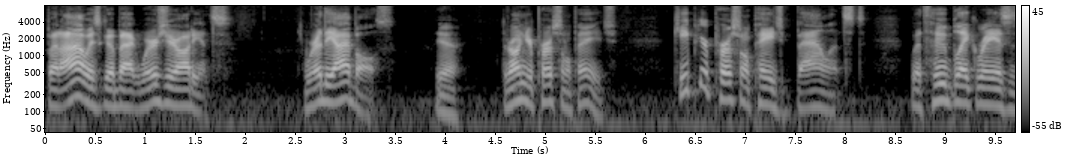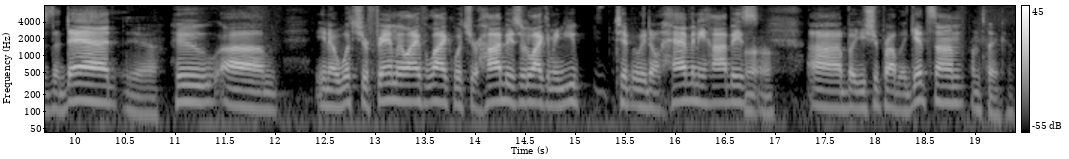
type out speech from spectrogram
But I always go back, where's your audience? Where are the eyeballs? yeah. They're on your personal page. Keep your personal page balanced with who Blake Ray is as a dad, Yeah. who, um, you know, what's your family life like, what your hobbies are like. I mean, you typically don't have any hobbies, Uh-uh. uh, but you should probably get some. I'm thinking.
